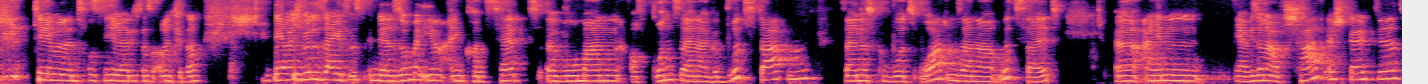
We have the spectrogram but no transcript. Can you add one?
Themen interessiere, hätte ich das auch nicht gedacht. Nee, aber ich würde sagen, es ist in der Summe eben ein Konzept, äh, wo man aufgrund seiner Geburtsdaten, seines Geburtsort und seiner Uhrzeit äh, ein, ja, wie so eine Art Chart erstellt wird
